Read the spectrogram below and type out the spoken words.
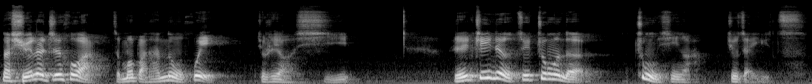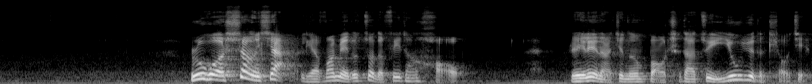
那学了之后啊，怎么把它弄会？就是要习。人真正最重要的重心啊，就在于此。如果上下两方面都做得非常好，人类呢就能保持它最优越的条件。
